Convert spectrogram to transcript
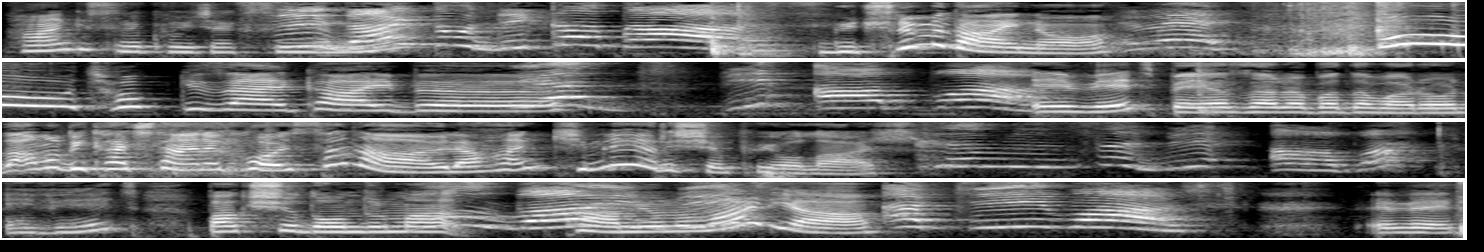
Hangisini koyacaksın yanına? Dino ne kadar? Güçlü mü Dino? Evet. Oo, çok güzel kaydı. Bir abla. Evet beyaz araba da var orada ama birkaç tane koysana öyle hangi kimle yarış yapıyorlar? Kırmızı bir abla. Evet bak şu dondurma kamyonu bir- var ya. Acı var. Evet.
